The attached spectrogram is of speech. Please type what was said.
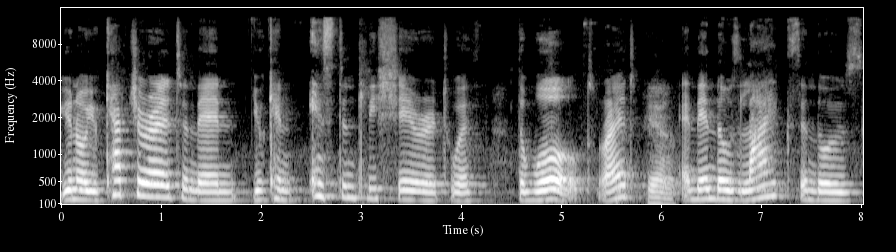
you know, you capture it and then you can instantly share it with the world, right? Yeah. And then those likes and those,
